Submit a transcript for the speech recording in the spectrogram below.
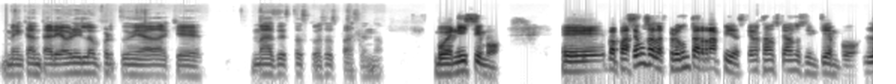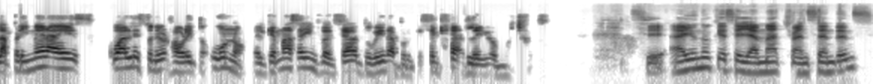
me encantaría abrir la oportunidad a que más de estas cosas pasen, ¿no? Buenísimo. Eh, pasemos a las preguntas rápidas, que no estamos quedando sin tiempo. La primera es, ¿cuál es tu libro favorito? Uno, el que más ha influenciado tu vida, porque sé que has leído muchos. Sí, hay uno que se llama Transcendence,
